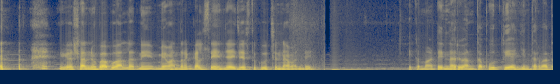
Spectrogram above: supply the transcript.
ఇక షన్ను బాబు అల్లరిని మేమందరం కలిసి ఎంజాయ్ చేస్తూ కూర్చున్నామండి. ఇక మా డిన్నర్ అంతా పూర్తి అయిన తర్వాత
